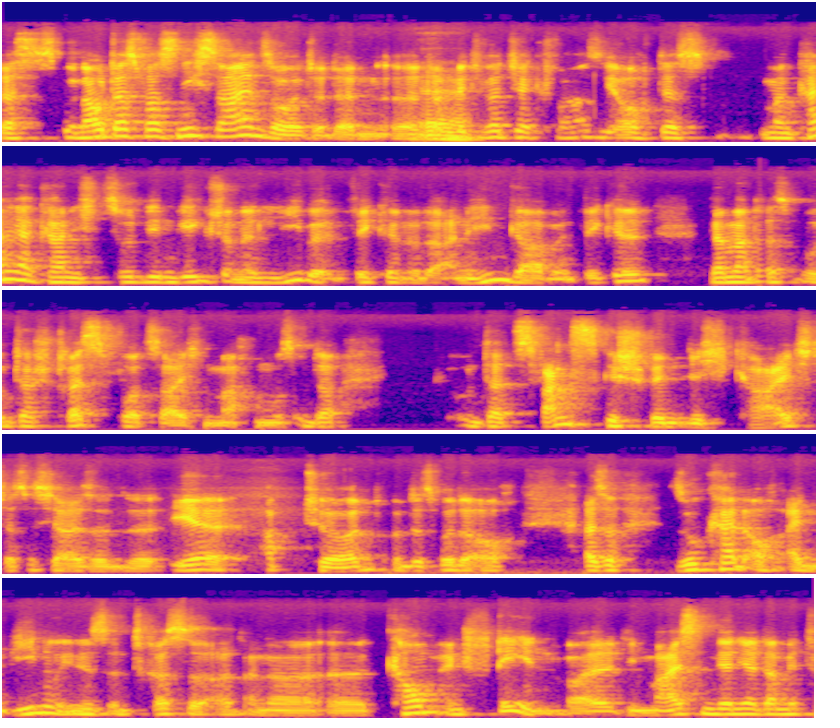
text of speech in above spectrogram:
Das ist genau das, was nicht sein sollte. Denn äh, damit wird ja quasi auch das, man kann ja gar nicht zu dem Gegenstand eine Liebe entwickeln oder eine Hingabe entwickeln, wenn man das unter Stressvorzeichen machen muss, unter unter Zwangsgeschwindigkeit. Das ist ja also eher abturnt und das würde auch, also so kann auch ein genuines Interesse an einer äh, kaum entstehen, weil die meisten werden ja damit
